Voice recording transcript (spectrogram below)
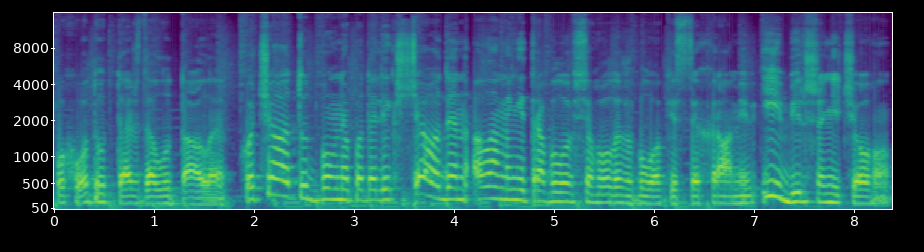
походу, теж залутали. Хоча тут був неподалік ще один, але мені треба було всього лиш блок із цих храмів і більше нічого.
